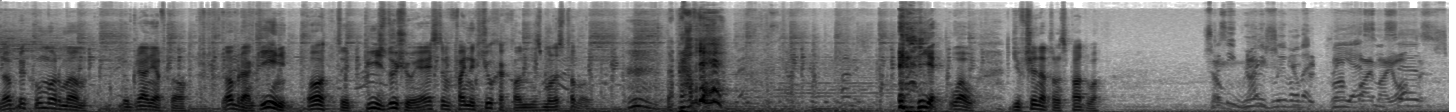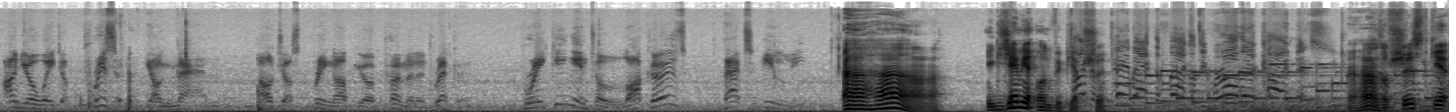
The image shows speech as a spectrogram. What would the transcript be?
dobry humor mam do grania w to. Dobra, gin! O ty, pisz Dusiu, ja jestem w fajnych ciuchach, on mnie zmolestował. Naprawdę? Wow, dziewczyna tam spadła. So Does he really nice of believe you all that BS by my he says? office on your way to prison, young man. I'll just bring up your permanent record. Breaking into lockers? That's illegal. Aha. I gdzie mnie on wypieprzy? Aha, za wszystkie...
